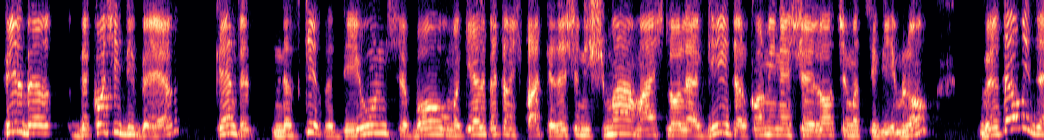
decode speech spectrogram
פילבר בקושי דיבר, כן, ונזכיר, זה דיון שבו הוא מגיע לבית המשפט כדי שנשמע מה יש לו להגיד על כל מיני שאלות שמציגים לו, ויותר מזה,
